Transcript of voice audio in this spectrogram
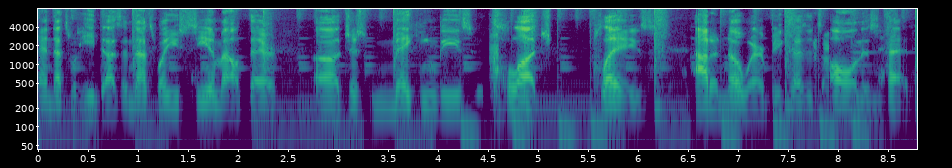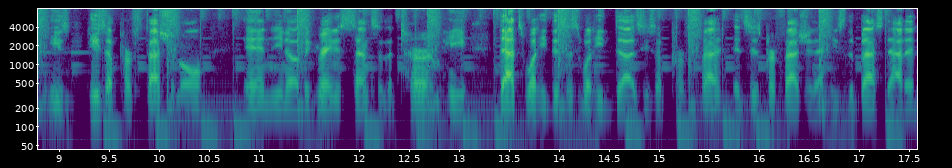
And that's what he does. And that's why you see him out there uh, just making these clutch plays out of nowhere because it's all in his head. He's he's a professional in you know the greatest sense of the term. He that's what he this is what he does. He's a prof it's his profession and he's the best at it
